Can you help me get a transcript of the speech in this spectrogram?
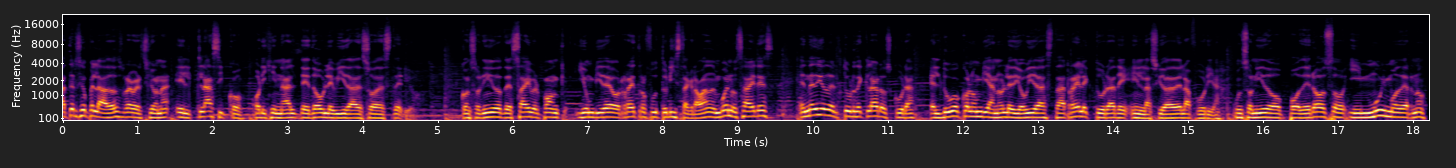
Aterciopelados reversiona el clásico original de Doble Vida de Soda Stereo con sonidos de cyberpunk y un video retrofuturista grabado en Buenos Aires, en medio del tour de Claroscura, el dúo colombiano le dio vida a esta relectura de En la ciudad de la furia, un sonido poderoso y muy moderno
